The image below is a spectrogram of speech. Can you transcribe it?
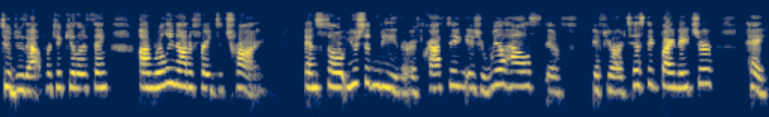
to do that particular thing, I'm really not afraid to try. And so you shouldn't be either. If crafting is your wheelhouse, if if you're artistic by nature, hey,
